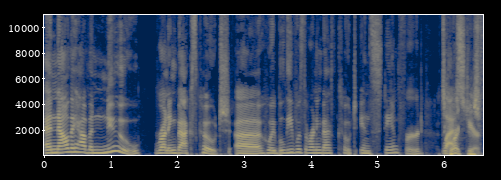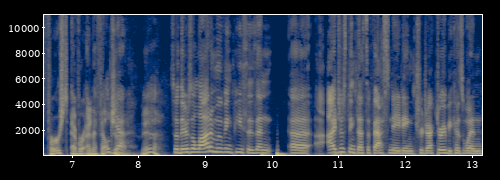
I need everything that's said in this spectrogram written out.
and now they have a new running backs coach, uh, who I believe was the running backs coach in Stanford It's last correct. year. His first ever NFL job. Yeah. So there's a lot of moving pieces, and uh, I just think that's a fascinating trajectory because when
